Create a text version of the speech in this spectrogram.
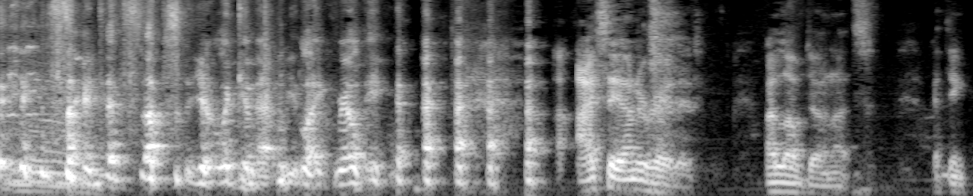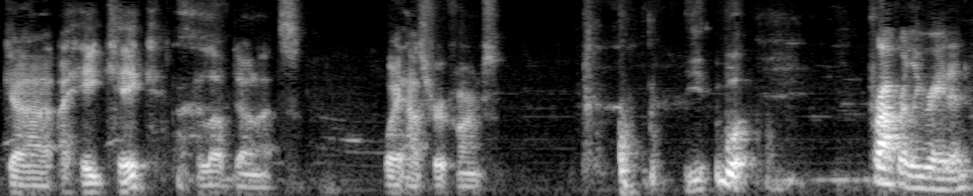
Sorry, that's something you're looking at me like, really? I say underrated. I love donuts. I think uh, I hate cake. I love donuts. White House Fruit Farms. Well, Properly rated.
